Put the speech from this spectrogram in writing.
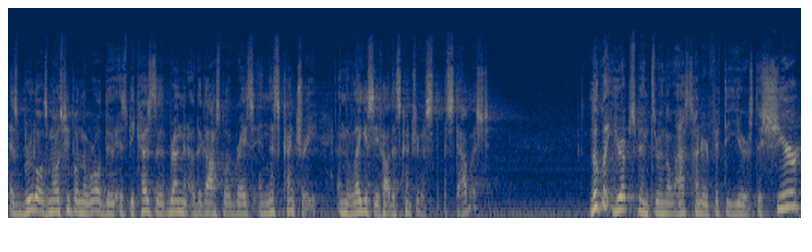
as brutal as most people in the world do is because the remnant of the gospel of grace in this country and the legacy of how this country was established. Look what Europe's been through in the last 150 years the sheer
